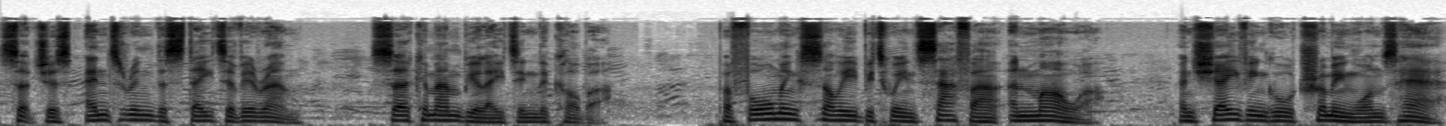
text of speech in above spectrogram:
such as entering the state of Ihram, circumambulating the Kaaba, performing sa'i between Safa and Marwa, and shaving or trimming one's hair.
